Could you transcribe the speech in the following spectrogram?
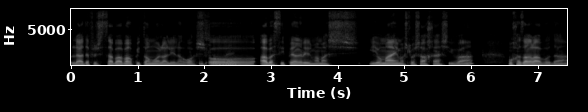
ליד איפה שסבא עבר, פתאום הוא עלה לי לראש. או אבא סיפר לי ממש יומיים או שלושה אחרי השבעה, הוא חזר לעבודה,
